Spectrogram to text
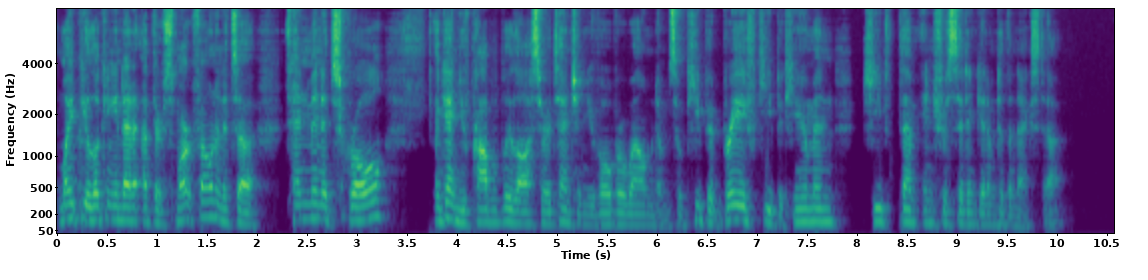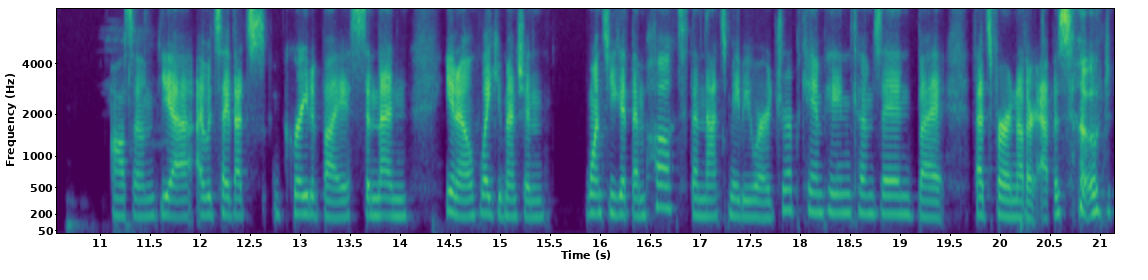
might be looking at it at their smartphone and it's a 10 minute scroll, again, you've probably lost their attention. You've overwhelmed them. So keep it brief, keep it human, keep them interested and get them to the next step. Awesome. Yeah, I would say that's great advice. And then, you know, like you mentioned, once you get them hooked, then that's maybe where a drip campaign comes in, but that's for another episode.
